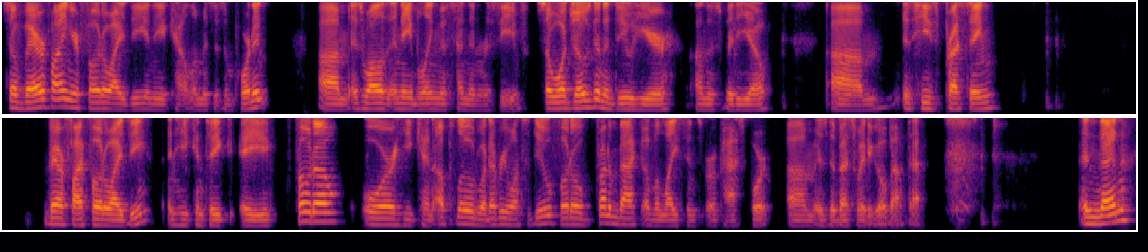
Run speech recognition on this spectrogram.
So verifying your photo ID and the account limits is important, um, as well as enabling the send and receive. So what Joe's going to do here on this video um, is he's pressing verify photo ID, and he can take a photo or he can upload whatever he wants to do. Photo front and back of a license or a passport um, is the best way to go about that. And then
